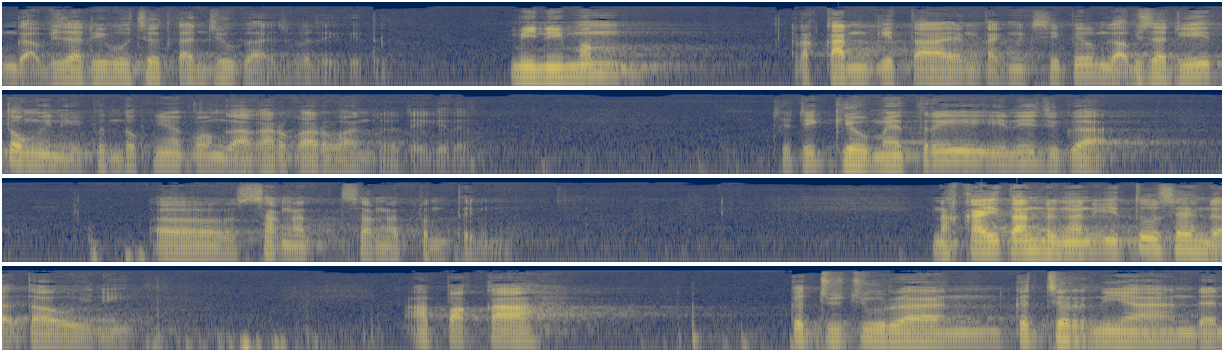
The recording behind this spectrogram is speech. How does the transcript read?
nggak bisa diwujudkan juga seperti itu. Minimum rekan kita yang teknik sipil nggak bisa dihitung ini bentuknya kok nggak karu-karuan seperti gitu. Jadi geometri ini juga sangat sangat sangat penting. Nah kaitan dengan itu saya tidak tahu ini apakah kejujuran, kejernian dan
